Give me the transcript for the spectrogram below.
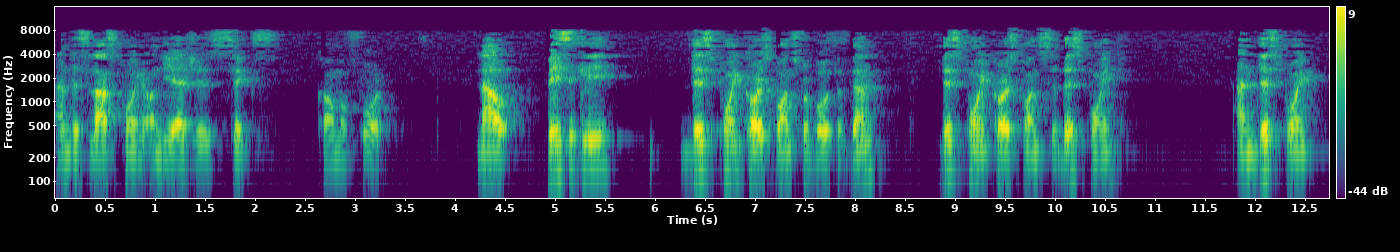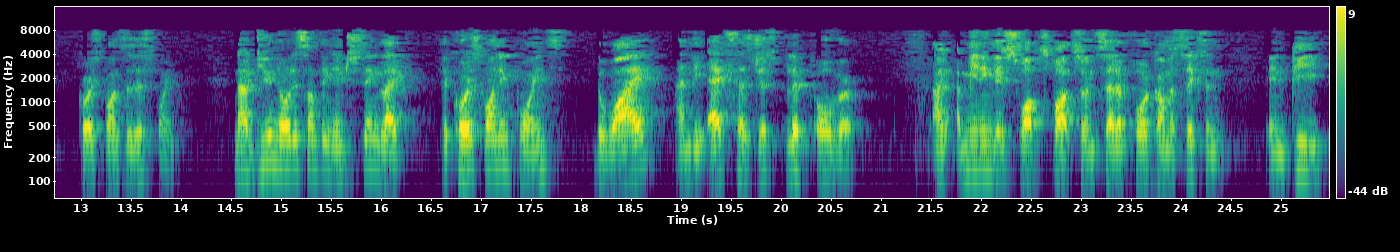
and this last point on the edge is 6 comma 4 now basically this point corresponds for both of them this point corresponds to this point and this point corresponds to this point now do you notice something interesting like the corresponding points the y and the x has just flipped over uh, meaning they've swapped spots. So instead of 4 comma 6 in, in P,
